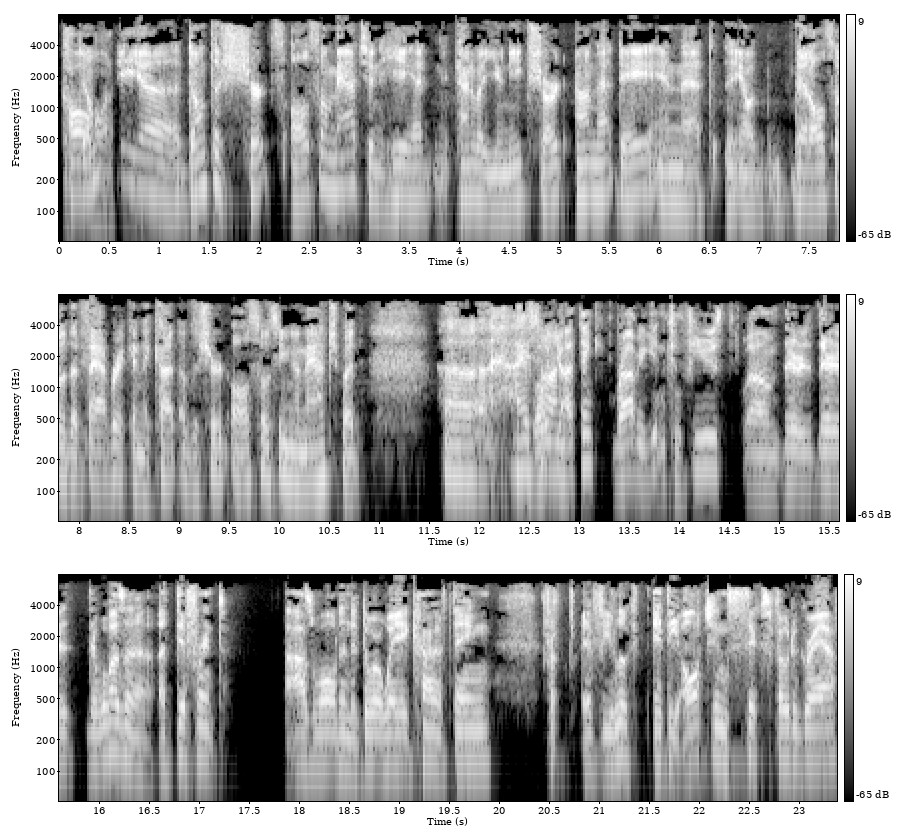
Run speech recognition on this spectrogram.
call on Don't the uh, don't the shirts also match? And he had kind of a unique shirt on that day, and that you know that also the fabric and the cut of the shirt also seem to match. But uh, I saw. Well, I think Rob, you're getting confused. Um, there, there, there was a, a different Oswald in the doorway kind of thing. If you look at the Altgens six photograph,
